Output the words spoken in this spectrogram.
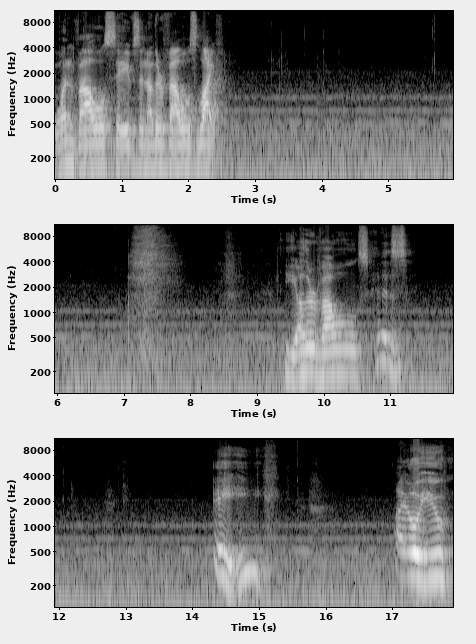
One vowel saves another vowel's life. The other vowel says A. I owe you.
